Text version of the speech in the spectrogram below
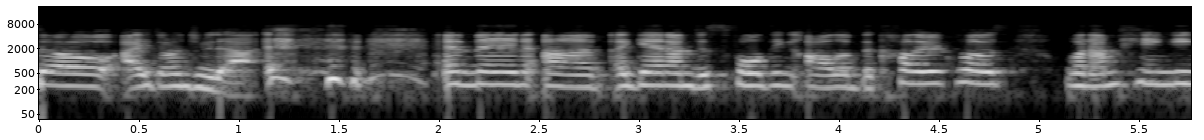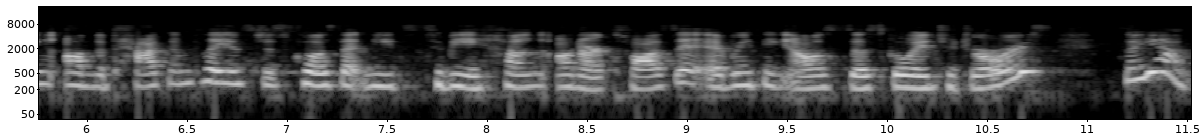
So I don't do that. and then um, again, I'm just folding all of the color clothes. When I'm hanging on the pack and play, it's just clothes that needs to be hung on our closet. Everything else does go into drawers. So yeah,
